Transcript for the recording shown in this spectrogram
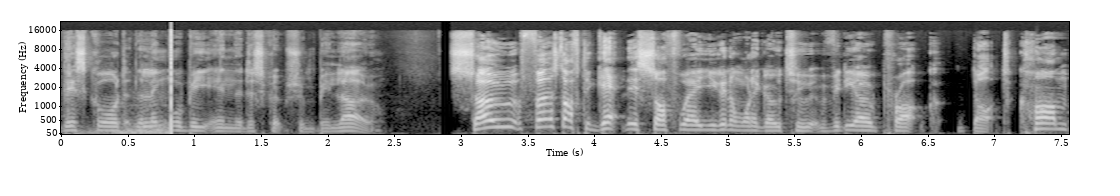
Discord. The link will be in the description below. So, first off, to get this software, you're going to want to go to videoproc.com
